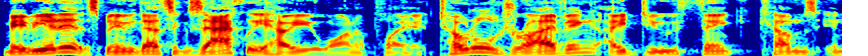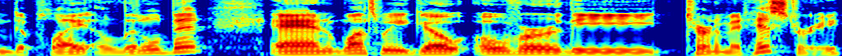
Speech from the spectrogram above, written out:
maybe it is. Maybe that's exactly how you want to play it. Total driving, I do think, comes into play a little bit. And once we go over the tournament history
